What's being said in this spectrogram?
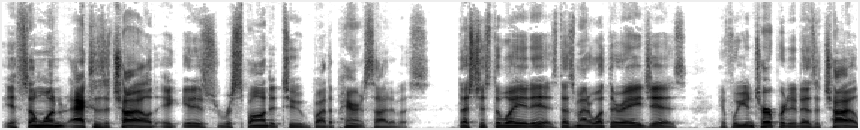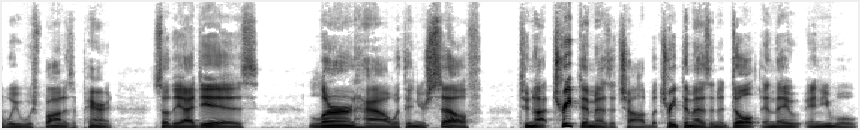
if someone acts as a child, it, it is responded to by the parent side of us. That's just the way it is. Doesn't matter what their age is. If we interpret it as a child, we respond as a parent. So the idea is learn how within yourself to not treat them as a child, but treat them as an adult, and they and you will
